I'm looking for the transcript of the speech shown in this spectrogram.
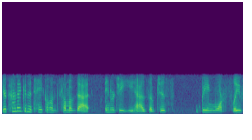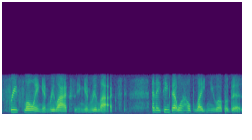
you're kind of going to take on some of that energy he has of just being more free free flowing and relaxing and relaxed. And I think that will help lighten you up a bit.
